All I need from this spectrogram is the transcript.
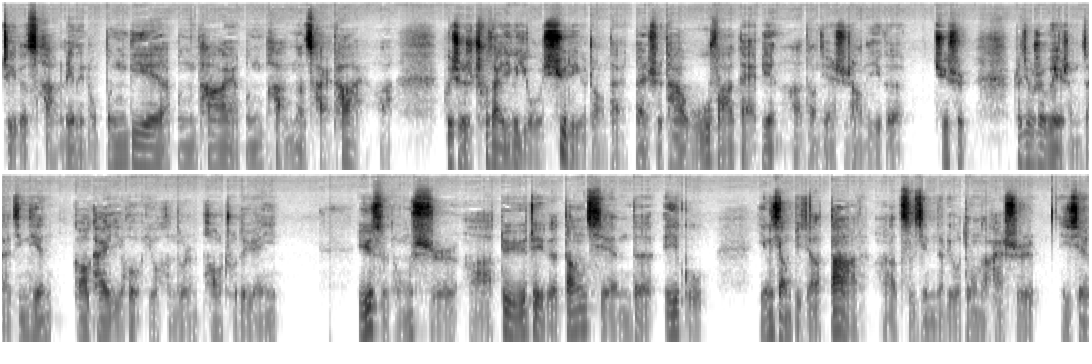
这个惨烈的那种崩跌啊、崩塌呀、崩盘呐、踩踏呀啊，会是处在一个有序的一个状态，但是它无法改变啊当前市场的一个趋势，这就是为什么在今天高开以后有很多人抛出的原因。与此同时啊，对于这个当前的 A 股影响比较大的啊资金的流动呢，还是一些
